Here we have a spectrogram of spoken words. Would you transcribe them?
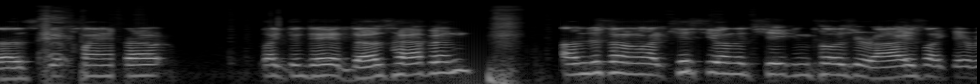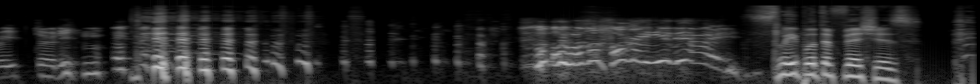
does get planned out, like the day it does happen, I'm just gonna like kiss you on the cheek and close your eyes like every thirty minutes. like, what the fuck are you doing? sleep with the fishes.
